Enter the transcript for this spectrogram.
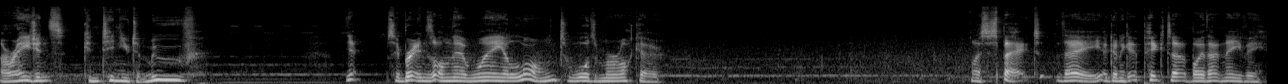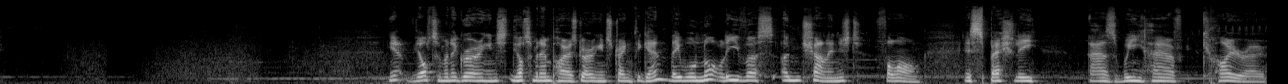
Our agents continue to move. Yep, so Britain's on their way along towards Morocco. I suspect they are going to get picked up by that navy. Yep, the Ottoman are growing. In, the Ottoman Empire is growing in strength again. They will not leave us unchallenged for long, especially as we have Cairo.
